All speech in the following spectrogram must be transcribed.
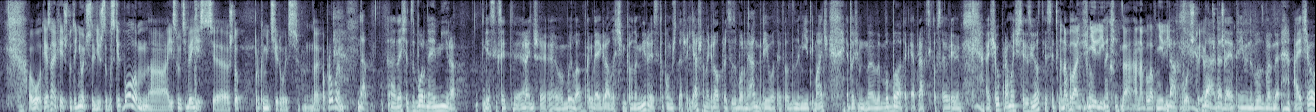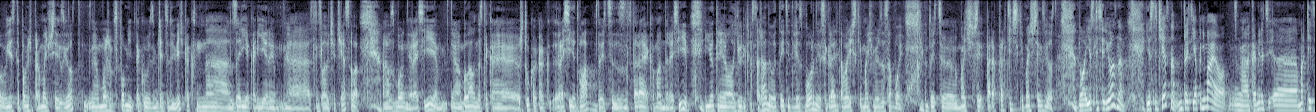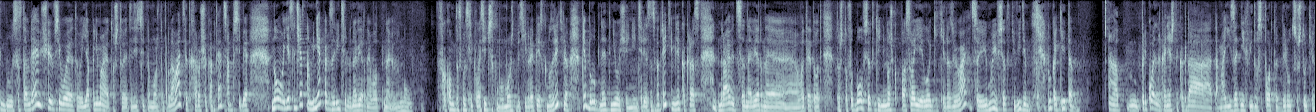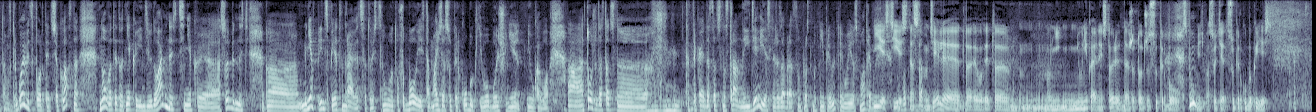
Вот. Я знаю, Федь, что ты не очень следишь за баскетболом. А если у тебя есть что прокомментировать, давай попробуем. Да. Значит, сборная мира если, кстати, раньше э, было, когда играла с чемпионом мира, если ты помнишь, даже Яшин играл против сборной Англии, вот этот вот знаменитый матч. Это, в общем, э, была такая практика в свое время. А еще про матч всех звезд, если ты Она помнишь, была вне лиг, значит... да? Она была вне лиг, да. вот что я Да, да, да, это именно была сборная. А еще, если ты помнишь про матч всех звезд, можем вспомнить такую замечательную вещь, как на заре карьеры э, Станислава Черчесова э, в сборной России э, была у нас такая штука, как «Россия-2», то есть вторая команда команда России. Ее тренировал Юрий Красножан, и вот эти две сборные сыграли товарищеский матч между собой. То есть э, матч, практически матч всех звезд. Ну а если серьезно, если честно, ну, то есть я понимаю э, коммерци... Э, маркетинговую составляющую всего этого, я понимаю то, что это действительно можно продавать, это хороший контент сам по себе, но если честно, мне как зрителю, наверное, вот ну, в каком-то смысле классическому, может быть, европейскому зрителю, мне было бы на это не очень интересно смотреть, и мне как раз нравится, наверное, вот это вот, то, что футбол все-таки немножко по своей логике развивается, и мы все-таки видим, ну, какие-то прикольно, конечно, когда там из одних видов спорта берутся штуки там, в другой вид спорта, это все классно, но вот эта вот некая индивидуальность, некая особенность, э, мне, в принципе, это нравится. То есть, ну вот у футбола есть там матч за суперкубок, его больше нет ни у кого. А, тоже достаточно такая достаточно странная идея, если разобраться, ну просто мы к ней привыкли, мы ее смотрим. Есть, есть, вот, на самом деле, это, это ну, не, не уникальная история, даже тот же Супербол вспомнить, по сути, это Суперкубок и есть.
